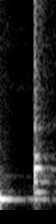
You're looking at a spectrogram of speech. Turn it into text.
you.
